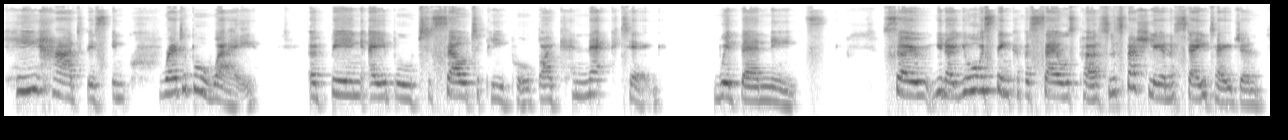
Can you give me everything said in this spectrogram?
he had this incredible way of being able to sell to people by connecting with their needs. So, you know, you always think of a salesperson, especially an estate agent,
